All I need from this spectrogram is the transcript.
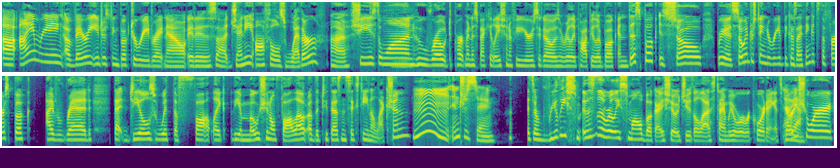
uh, I am reading a very interesting book to read right now. It is uh, Jenny Offill's Weather. Uh, she's the one who wrote Department of Speculation a few years ago. is a really popular book, and this book is so Brea. It's so interesting to read because I think it's the first book I've read that deals with the fall, like the emotional fallout of the 2016 election. Mm, interesting. It's a really this is a really small book I showed you the last time we were recording. It's very oh, yeah. short.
